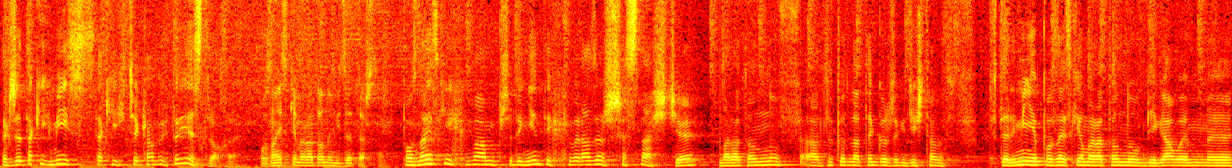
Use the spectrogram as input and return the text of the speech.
także takich miejsc, takich ciekawych to jest trochę. Poznańskie maratony widzę też są. Poznańskich mam przebiegniętych razem 16 maratonów, a tylko dlatego, że gdzieś tam w, terminie poznańskiego maratonu biegałem e,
